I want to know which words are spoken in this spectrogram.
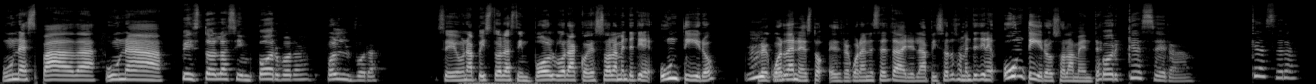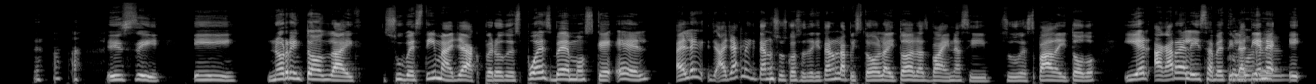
una espada, una... Pistola sin pólvora, pólvora. Sí, una pistola sin pólvora que solamente tiene un tiro. Recuerden esto, recuerden este detalle, la pistola solamente tiene un tiro solamente. ¿Por qué será? ¿Qué será? y sí, y Norrington, like, subestima a Jack, pero después vemos que él a, Jack le quitaron sus cosas, le quitaron la pistola y todas las vainas y su espada y todo. Y él agarra a Elizabeth y la tiene eh,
